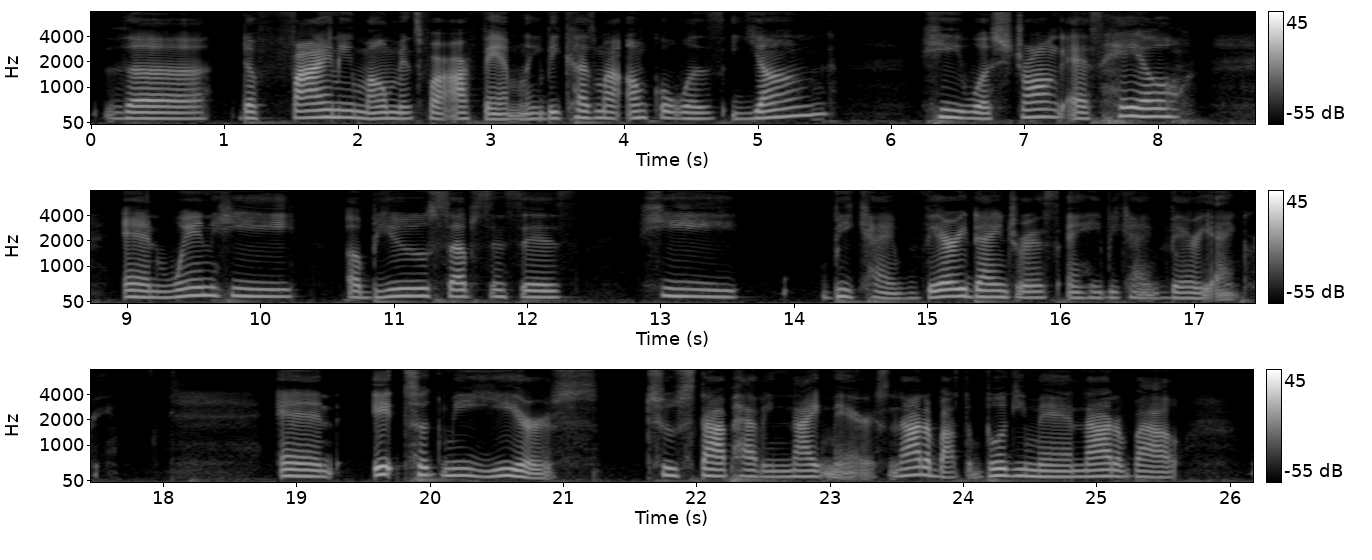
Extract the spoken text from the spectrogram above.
the defining moments for our family because my uncle was young, he was strong as hell, and when he abused substances, he became very dangerous and he became very angry. And it took me years to stop having nightmares, not about the boogeyman, not about,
